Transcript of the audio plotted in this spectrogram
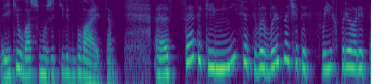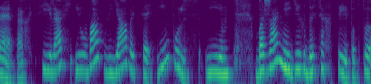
які у вашому житті відбуваються. Е, Це такий місяць, ви визначитесь в своїх пріоритетах, цілях, і у вас з'явиться імпульс і бажання їх досягти. Тобто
